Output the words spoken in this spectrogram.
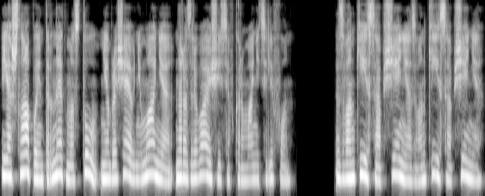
Я шла по интернет-мосту, не обращая внимания на разрывающийся в кармане телефон. Звонки и сообщения, звонки и сообщения.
